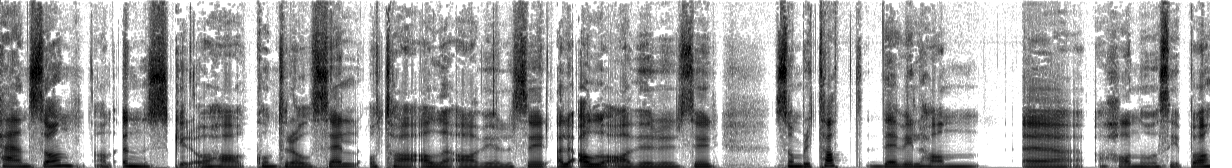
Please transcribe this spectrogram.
hands on. Han ønsker å ha kontroll selv og ta alle avgjørelser, eller alle avgjørelser som blir tatt, det vil han eh, ha noe å si på.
